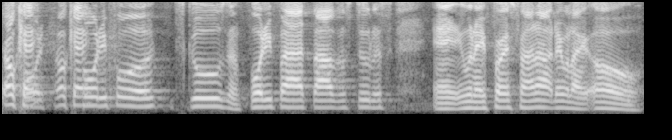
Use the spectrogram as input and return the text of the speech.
okay, 40, okay, 44 schools and 45,000 students. And when they first found out, they were like, "Oh,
